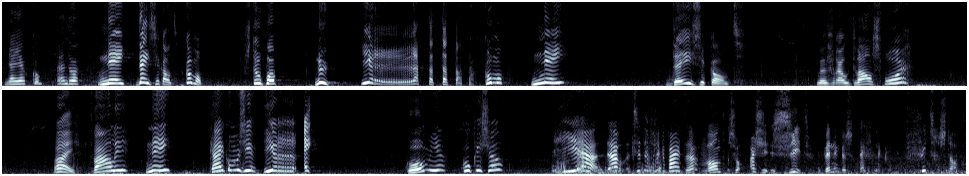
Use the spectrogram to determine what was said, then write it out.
Ja, ja, kom. En door. Nee, deze kant. Kom op. Stoep op. Nu. Hier. Kom op. Nee. Deze kant. Mevrouw Dwaalspoor. Hoi, Dwalie? Nee. Kijk om eens hier. Hier. Hey. Kom hier. Koekje. Ja, nou, ik zit even lekker buiten. Want zoals je ziet, ben ik dus even lekker op de fiets gestapt.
